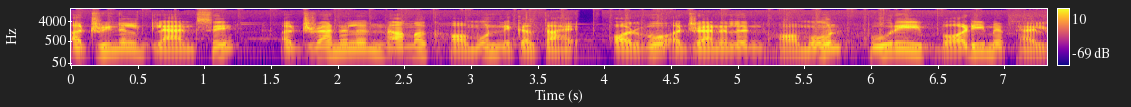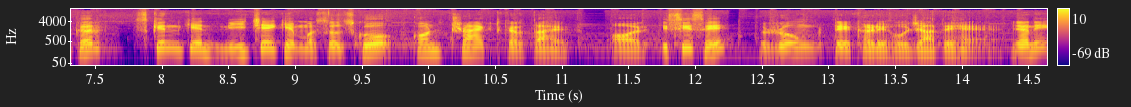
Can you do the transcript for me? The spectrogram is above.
अड्रीनल ग्लैंड से अड्रेनलिन नामक हार्मोन निकलता है और वो अड्रेनलिन हार्मोन पूरी बॉडी में फैलकर स्किन के नीचे के मसल्स को कॉन्ट्रैक्ट करता है। और इसी से रोंगटे खड़े हो जाते हैं, यानी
